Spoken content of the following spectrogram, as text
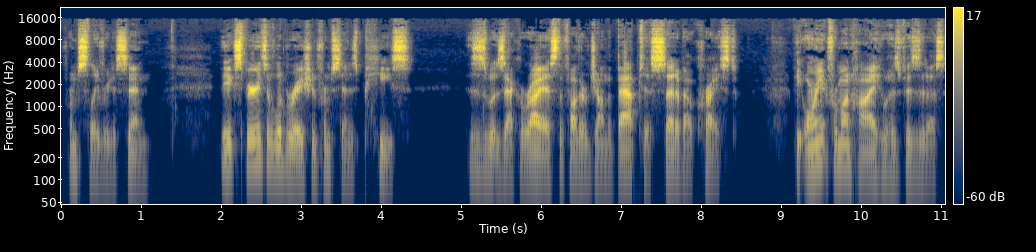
from slavery to sin. The experience of liberation from sin is peace. This is what Zacharias, the father of John the Baptist, said about Christ. The Orient from on high who has visited us,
